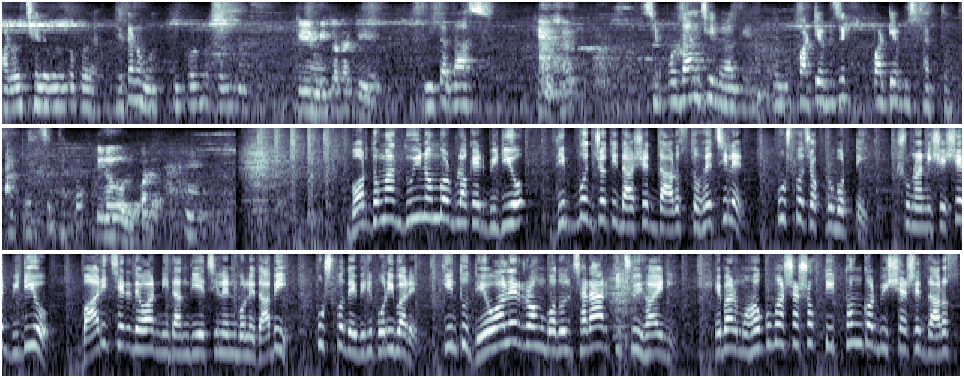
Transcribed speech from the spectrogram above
আর ওই ছেলেগুলোকে বলে যেখানে মত কী করবে মিতাটা কে? মিতা দাস। কে সে প্রধান ছিল আগে। পার্টি অফিসে পার্টি অফিস থাকতো। পার্টি অফিসে থাকতো। তৃণমূল হ্যাঁ। বর্ধমান দুই নম্বর ব্লকের বিডিও দিব্যজ্যোতি দাসের দ্বারস্থ হয়েছিলেন পুষ্প চক্রবর্তী। শুনানি শেষে বিডিও বাড়ি ছেড়ে দেওয়ার নিদান দিয়েছিলেন বলে দাবি পুষ্পদেবীর পরিবারের কিন্তু দেওয়ালের রং বদল ছাড়া আর কিছুই হয়নি। এবার মহকুমা শাসক তীর্থঙ্কর বিশ্বাসের দ্বারস্থ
